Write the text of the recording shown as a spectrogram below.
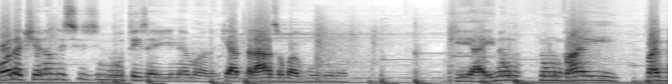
Fora que tirando esses inúteis aí, né, mano? Que atrasam o bagulho, né? Que aí não, não vai. Vai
